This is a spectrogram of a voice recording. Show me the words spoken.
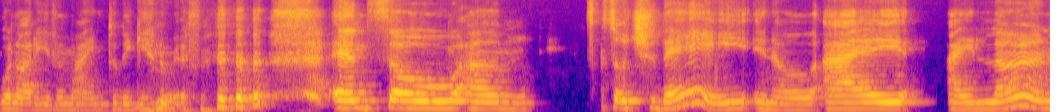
were not even mine to begin with and so um so today you know i I learn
